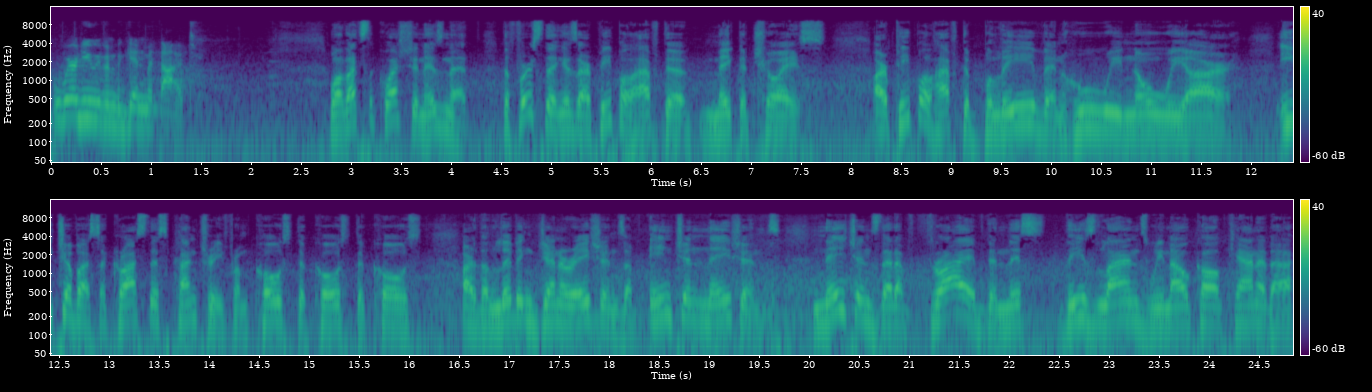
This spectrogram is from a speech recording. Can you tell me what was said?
where do you even begin with that? Well, that's the question, isn't it? The first thing is our people have to make a choice. Our people have to believe in who we know we are. Each of us across this country, from coast to coast to coast, are the living generations of ancient nations, nations that have thrived in this, these lands we now call Canada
